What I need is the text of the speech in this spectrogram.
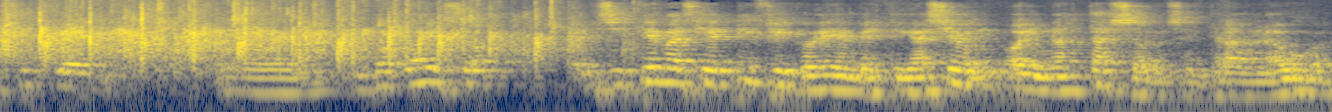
Así que, eh, un poco eso. El sistema científico y de investigación hoy no está solo centrado en la UBA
